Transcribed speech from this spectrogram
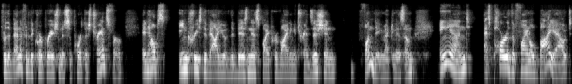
for the benefit of the corporation to support this transfer, it helps increase the value of the business by providing a transition funding mechanism. And as part of the final buyout,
